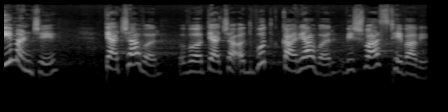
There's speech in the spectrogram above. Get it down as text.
ती म्हणजे त्याच्यावर व त्याच्या अद्भुत कार्यावर विश्वास ठेवावे.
